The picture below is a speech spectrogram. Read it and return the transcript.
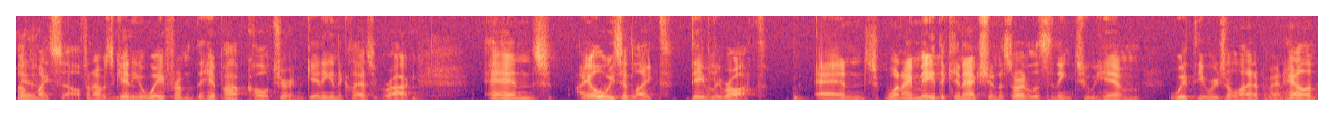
of Yeah. myself. And I was getting away from the hip hop culture and getting into classic rock. And I always had liked David Lee Roth. And when I made the connection and started listening to him with the original lineup of Van Halen,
